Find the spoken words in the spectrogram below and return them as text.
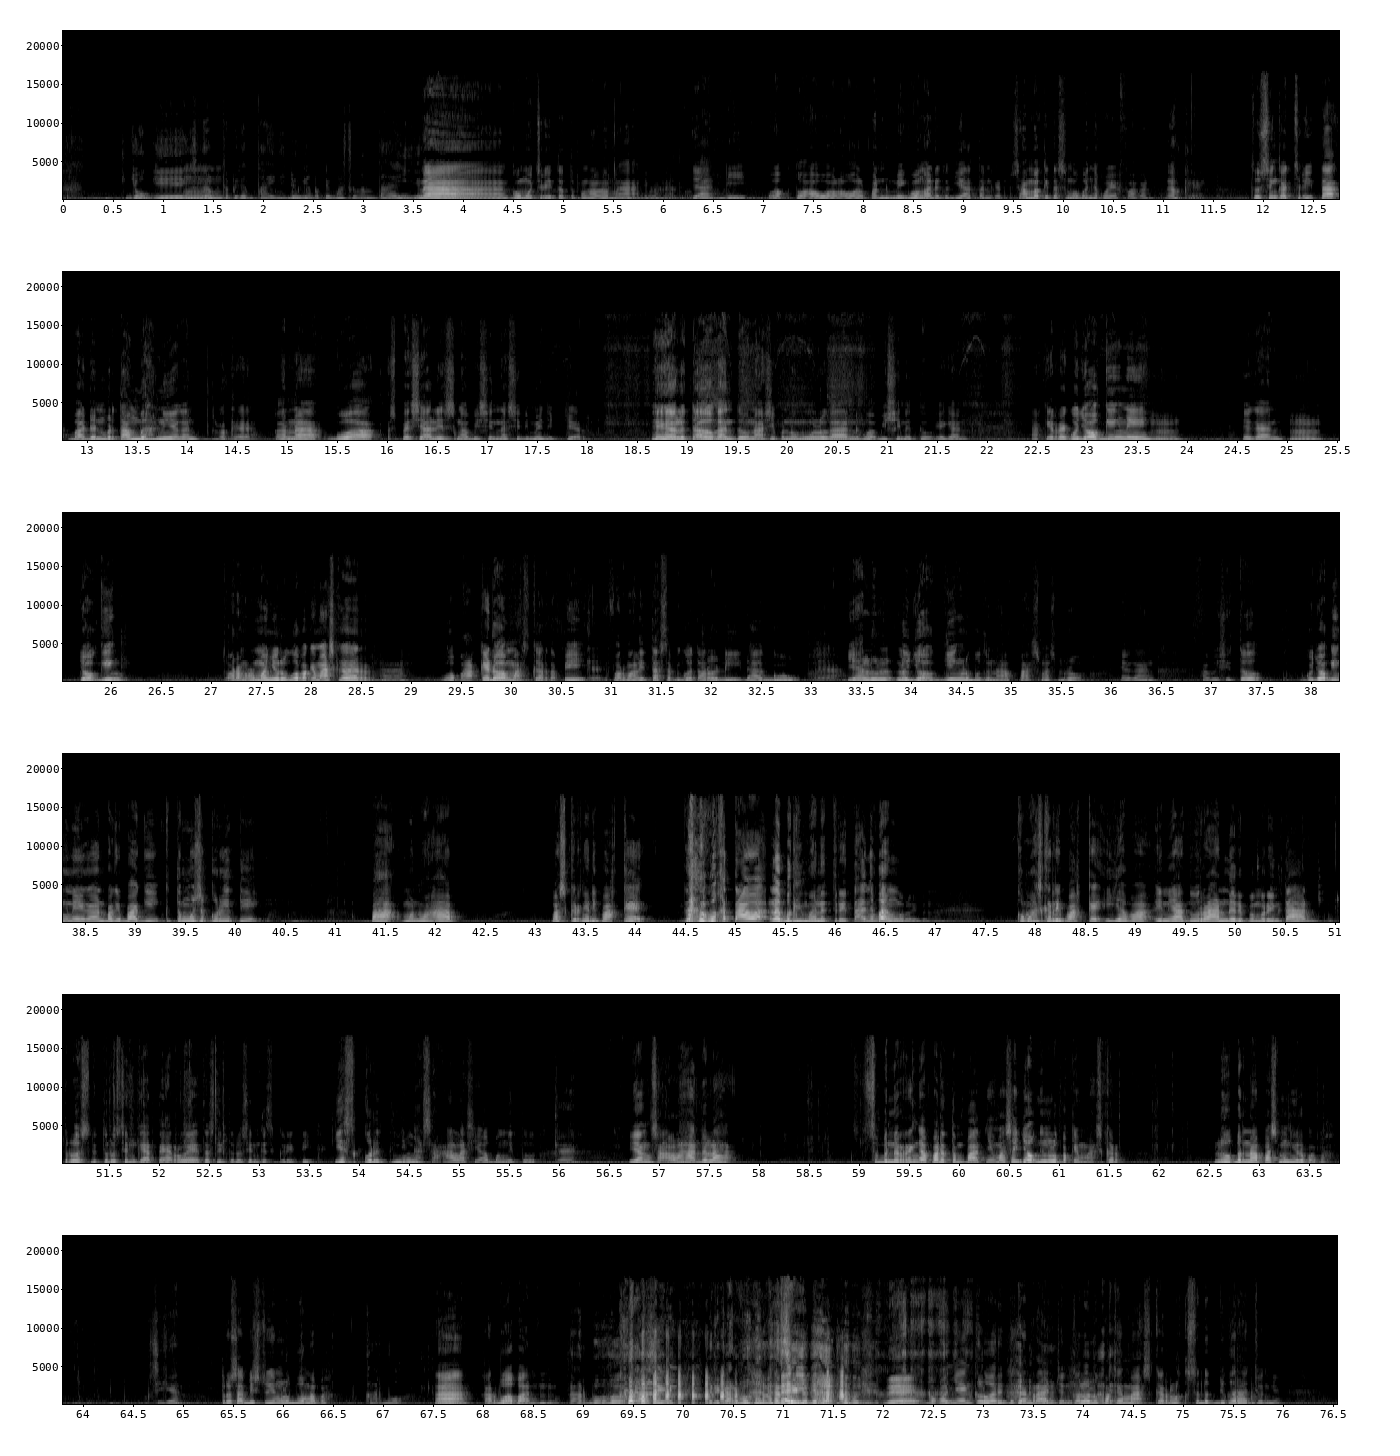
jogging Hmm. segala- tapi kan tainya jogging pakai masker kan tai ya. nah gue mau cerita tuh pengalaman nah gimana lo Jadi waktu awal-awal pandemi gue nggak ada kegiatan kan, sama kita semua banyak WFA kan. Oke Terus singkat cerita badan bertambah nih ya kan, oke karena gue spesialis ngabisin nasi di Magic Chair. ya lu tahu kan tuh nasi penuh mulu kan, gue habisin itu ya kan. Akhirnya gue jogging nih, hmm. ya kan. Hmm. Jogging, orang rumah nyuruh gue pakai masker. Nah, Gue pakai dong masker, tapi Oke. formalitas tapi gue taruh di dagu. ya. ya lu lu jogging lu butuh napas mas bro ya kan habis itu gue jogging nih kan pagi-pagi ketemu security pak mohon maaf maskernya dipakai gue ketawa lah bagaimana ceritanya bang gue bilang gitu kok masker dipakai? Iya pak. Ini aturan dari pemerintah. Terus diterusin ke RT RW terus diterusin ke security. Ya securitynya nggak salah sih abang itu. Oke. Yang salah adalah sebenarnya nggak pada tempatnya. Masa jogging lu pakai masker? Lu bernapas menghirup apa? Oksigen. Terus abis itu yang lu buang apa? karbo. Ah, karbo apaan? Karbo, nasi. Jadi karbo nasi. Deh, pokoknya yang keluar itu kan racun. Kalau lu pakai masker, lu kesedot juga racunnya.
